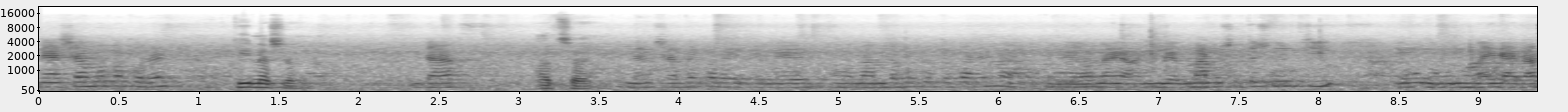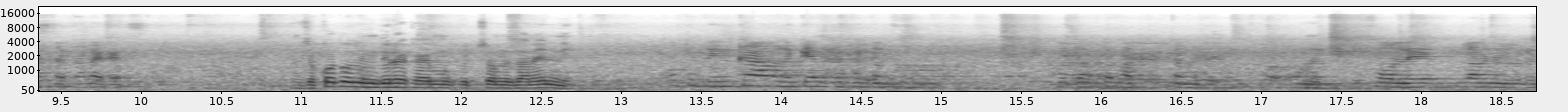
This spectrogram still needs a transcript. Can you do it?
নেশা মনে করে কি নেশা? আচ্ছা। নেশাতে করে এখানে নামটা করতে পারে না। মানুষের তো শুনছি এমন এমন মাইরা রাস্তা তারা গেছে আচ্ছা কতদিন ধরে খাই মুখ করছ আপনি জানেননি? কতদিন খাওয়া অনেক কেমন খেতাম খেতাম তো ভাত খেতাম ফলে লাগানোর লোকে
